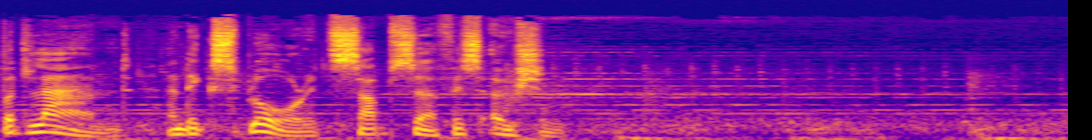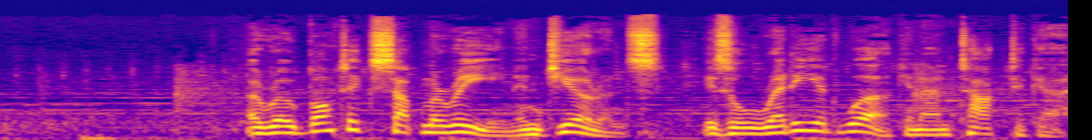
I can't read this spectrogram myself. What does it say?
but land and explore its subsurface ocean. A robotic submarine, Endurance, is already at work in Antarctica.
